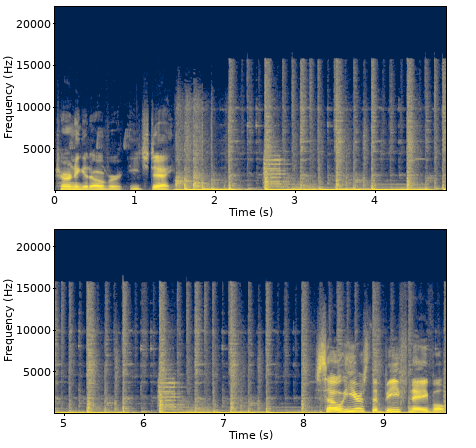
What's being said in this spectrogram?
turning it over each day. So here's the beef navel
